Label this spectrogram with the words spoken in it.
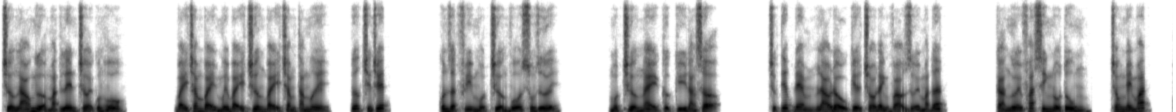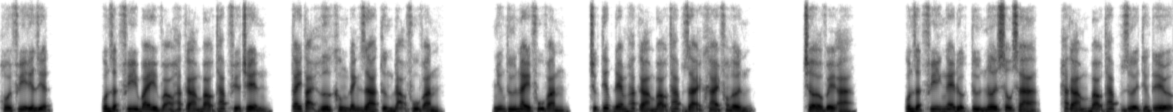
Trưởng lão ngửa mặt lên trời cuồng hô. Bảy trăm bảy mươi bảy chương bảy trăm tám mươi, ước chiến chết. Quân giật phi một trưởng vỗ xuống dưới. Một trưởng này cực kỳ đáng sợ. Trực tiếp đem lao đầu kia cho đánh vào dưới mặt đất. Cả người phát sinh nổ tung, trong nháy mắt, hôi phi yên diệt quân giật phi bay vào hắc cám bảo tháp phía trên, tay tại hư không đánh ra từng đạo phù văn. Những thứ này phù văn, trực tiếp đem hắc cám bảo tháp giải khai phong ấn. Trở về a. Quân giật phi nghe được từ nơi sâu xa, hắc cám bảo tháp dưới tiếng tê ơ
